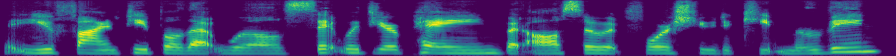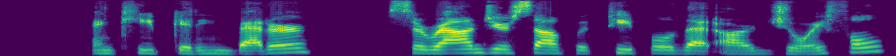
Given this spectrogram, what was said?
that you find people that will sit with your pain, but also it force you to keep moving and keep getting better. Surround yourself with people that are joyful,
